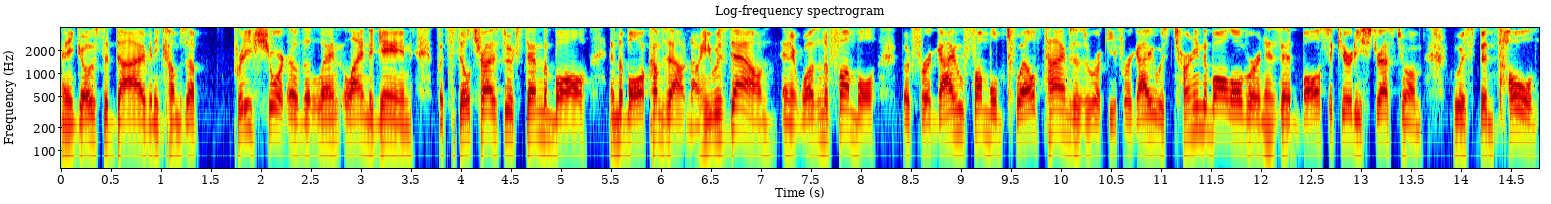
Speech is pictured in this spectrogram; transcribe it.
and he goes to dive and he comes up pretty short of the line to gain, but still tries to extend the ball, and the ball comes out. Now, he was down, and it wasn't a fumble, but for a guy who fumbled 12 times as a rookie, for a guy who was turning the ball over and has had ball security stress to him, who has been told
